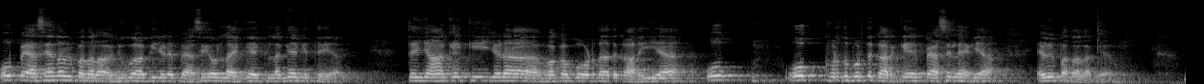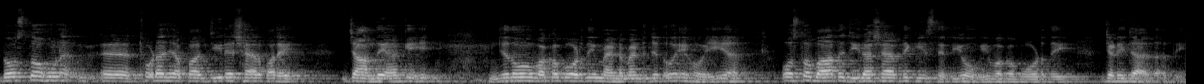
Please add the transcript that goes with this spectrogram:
ਉਹ ਪੈਸਿਆਂ ਦਾ ਵੀ ਪਤਾ ਲੱਗ ਜਾਊਗਾ ਕਿ ਜਿਹੜੇ ਪੈਸੇ ਉਹ ਲੱਗੇ ਲੱਗੇ ਕਿੱਥੇ ਆ। ਤੇ ਜਾਂ ਕਿ ਕੀ ਜਿਹੜਾ ਵਕਫ ਬੋਰਡ ਦਾ ਅਧਿਕਾਰੀ ਆ, ਉਹ ਉਹ ਖੁਰਦ-ਬੁਰਦ ਕਰਕੇ ਪੈਸੇ ਲੈ ਗਿਆ, ਇਹ ਵੀ ਪਤਾ ਲੱਗ ਗਿਆ। ਦੋਸਤੋ, ਹੁਣ ਥੋੜਾ ਜਿਹਾ ਆਪਾਂ ਜੀਰੇ ਸ਼ਹਿਰ ਬਾਰੇ ਜਾਣਦੇ ਹਾਂ ਕਿ ਜਦੋਂ ਵਕਫ ਬੋਰਡ ਦੀ ਅਮੈਂਡਮੈਂਟ ਜਦੋਂ ਇਹ ਹੋਈ ਆ, ਉਸ ਤੋਂ ਬਾਅਦ ਜੀਰਾ ਸ਼ਹਿਰ ਦੀ ਕੀ ਸਥਿਤੀ ਹੋ ਗਈ ਵਕਫ ਬੋਰਡ ਦੀ, ਜਿਹੜੀ ਜਾਇਦਾਦ ਦੀ?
